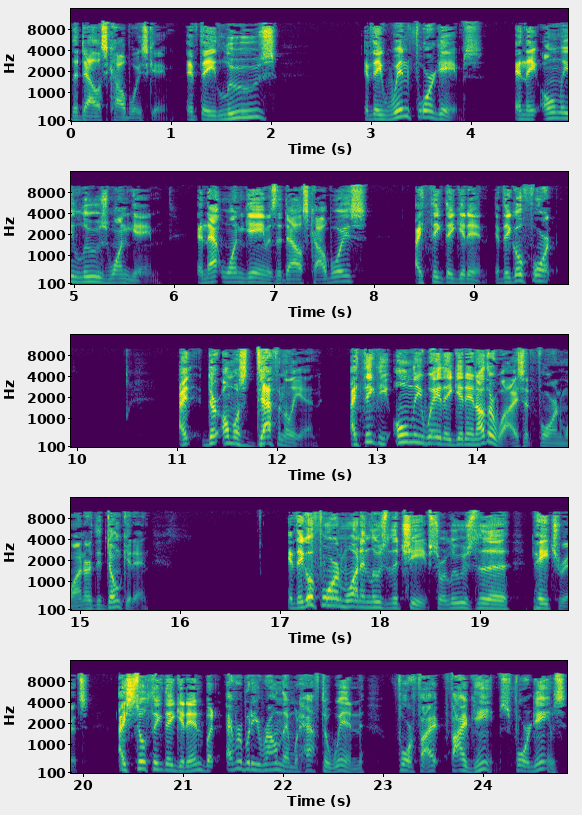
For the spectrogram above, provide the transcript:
the Dallas Cowboys game. If they lose, if they win four games and they only lose one game, and that one game is the Dallas Cowboys, I think they get in. If they go four, I, they're almost definitely in. I think the only way they get in otherwise at four and one, or they don't get in, if they go four and one and lose to the Chiefs or lose to the Patriots, I still think they get in. But everybody around them would have to win four, five, five games, four games,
